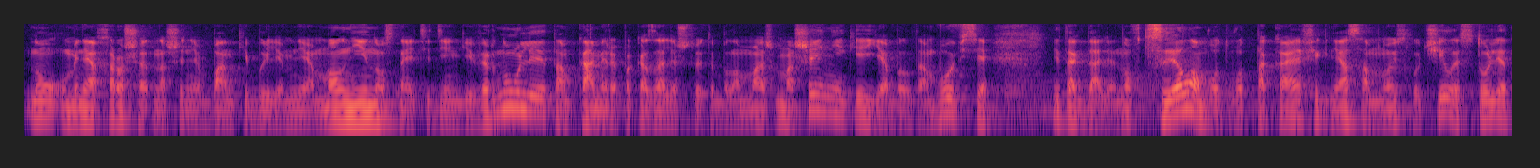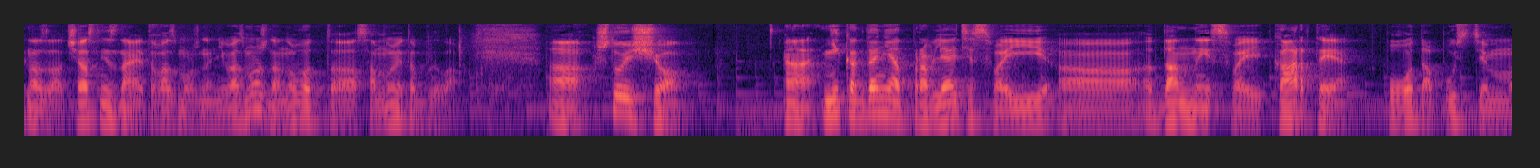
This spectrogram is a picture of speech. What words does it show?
Ну, у меня хорошие отношения в банке были, мне молниеносно эти деньги вернули, там камеры показали, что это было мошенники, я был там в офисе и так далее. Но в целом вот, вот такая фигня со мной случилась сто лет назад. Сейчас не знаю, это возможно, невозможно, но вот со мной это было. Что еще? А, никогда не отправляйте свои а, данные своей карты по, допустим,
